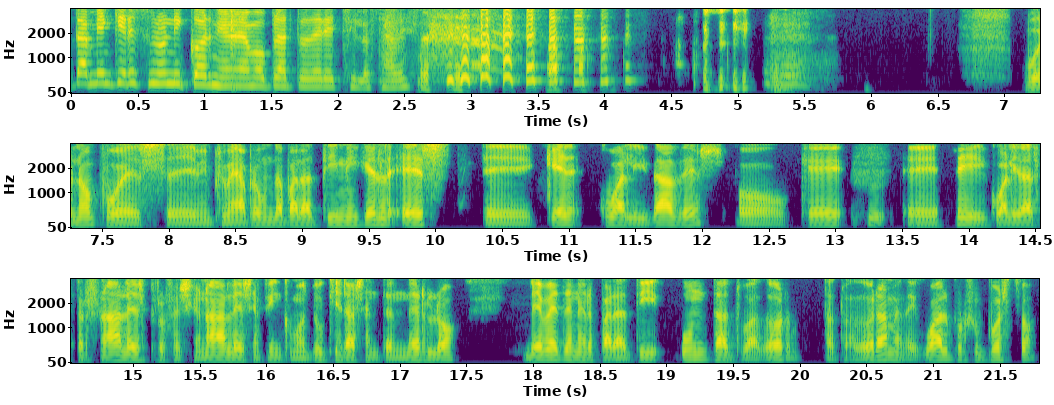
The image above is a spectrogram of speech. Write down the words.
También quieres un unicornio en el homoplato derecho y lo sabes. bueno, pues eh, mi primera pregunta para ti, Miquel, es eh, qué cualidades o qué eh, cualidades personales, profesionales, en fin, como tú quieras entenderlo, debe tener para ti un tatuador, tatuadora, me da igual, por supuesto,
